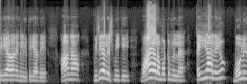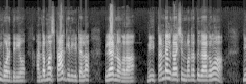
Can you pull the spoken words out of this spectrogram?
தெரியாதான்னு எங்களுக்கு தெரியாது. ஆனால் விஜயலட்சுமிக்கு வாயால் மட்டும் இல்லை கையாலேயும் பவுலிங் போட தெரியும். அந்த மாதிரி ஸ்டார் கிரிக்கெட் எல்லாம் விளையாடினவங்க தான் நீ தண்டல் கலெக்ஷன் பண்ணுறதுக்காகவும் நீ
